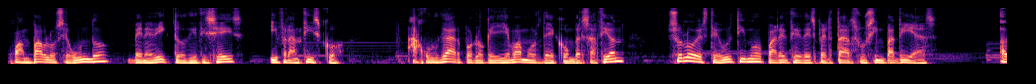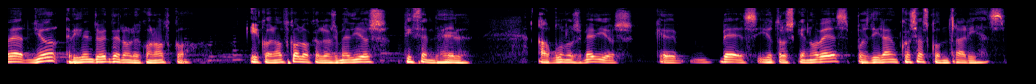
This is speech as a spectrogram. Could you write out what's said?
Juan Pablo II, Benedicto XVI y Francisco. A juzgar por lo que llevamos de conversación, solo este último parece despertar sus simpatías. A ver, yo evidentemente no le conozco y conozco lo que los medios dicen de él. Algunos medios que ves y otros que no ves, pues dirán cosas contrarias.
